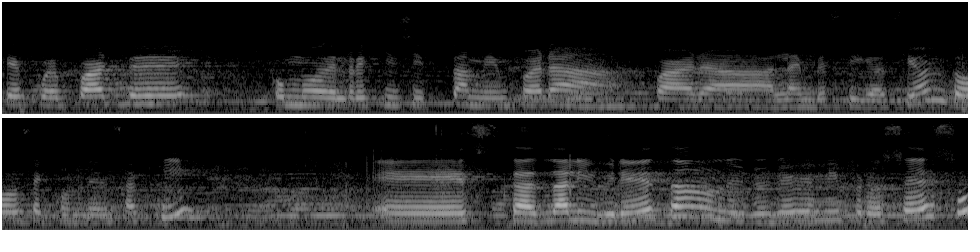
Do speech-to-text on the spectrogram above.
que fue parte como del requisito también para, para la investigación, todo se condensa aquí. Esta es la libreta donde yo llevé mi proceso,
